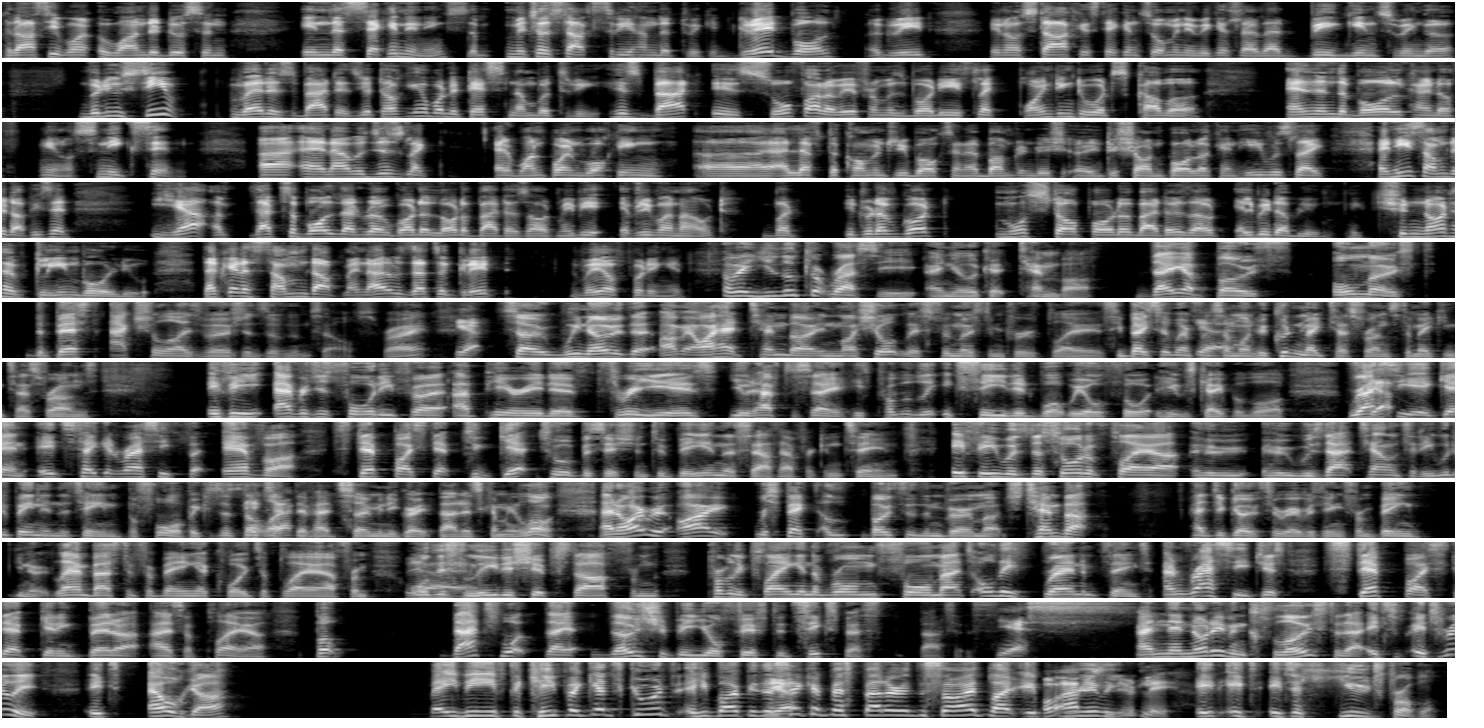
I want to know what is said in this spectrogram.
Rassie van der Dussen in the second innings, the Mitchell Starc's 300th wicket. Great ball, agreed. You know, Stark has taken so many wickets like that, big in swinger. But you see where his bat is. You're talking about a test number three. His bat is so far away from his body, it's like pointing towards cover, and then the ball kind of, you know, sneaks in. Uh, and I was just like, at one point walking, uh, I left the commentary box and I bumped into uh, into Shaun Pollock, and he was like, and he summed it up. He said, "Yeah, um, that's a ball that would have got a lot of batters out, maybe everyone out, but it would have got most top order batters out. LBW, it should not have clean bowled you. That kind of summed up, and that was that's a great way of putting it. I mean, you look at Rassie and you look at Temba. They are both almost the best actualized versions of themselves, right? Yeah. So we know that. I mean, I had Temba in my shortlist for most improved players. He basically went from Yeah. someone who couldn't make test runs to making test runs. If he averages 40 for a period of three years, you would have to say he's probably exceeded what we all thought he was capable of. Rassie, yep. again, it's taken Rassie forever, step by step, to get to a position to be in the South African team. If he was the sort of player who, who was that talented, he would have been in the team before because it's not exactly. like they've had so many great batters coming along. And I, re- I respect uh, both of them very much. Temba had to go through everything from being you know, lambasted for being a quota player, from all yeah. this leadership stuff, from probably playing in the wrong formats, all these random things. And Rassie just step by step getting better as a player. But that's what they, those should be your fifth and sixth best batters. Yes. And they're not even close to that. It's, it's really, it's Elgar. Maybe if the keeper gets good, he might be the yeah. second best batter in the side. Like it oh, really. It, it's, it's a huge problem.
